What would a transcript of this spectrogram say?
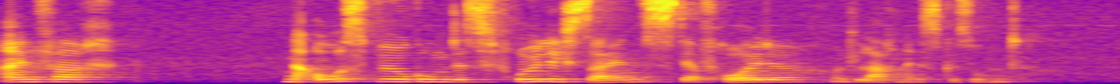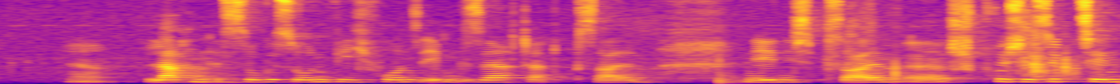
einfach eine Auswirkung des Fröhlichseins, der Freude und Lachen ist gesund. Ja, Lachen ist so gesund, wie ich vorhin eben gesagt habe, Psalm, nee, nicht Psalm, äh, Sprüche 17,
